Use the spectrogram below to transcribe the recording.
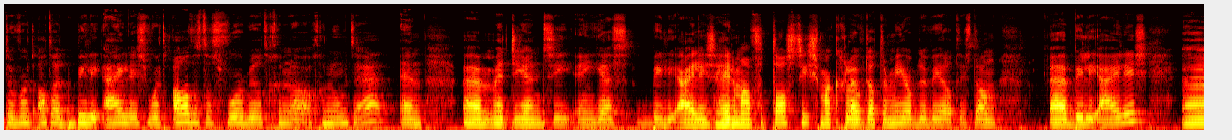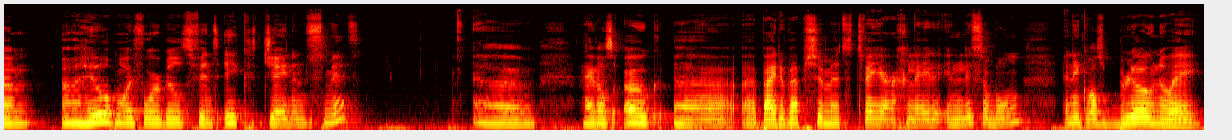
er wordt altijd Billie Eilish wordt altijd als voorbeeld geno genoemd, hè? En um, met GNC en yes, Billie Eilish helemaal fantastisch, maar ik geloof dat er meer op de wereld is dan uh, Billie Eilish. een heel mooi voorbeeld vind ik Jaden Smith. Hij was ook uh, bij de Web Summit twee jaar geleden in Lissabon. En ik was blown away.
